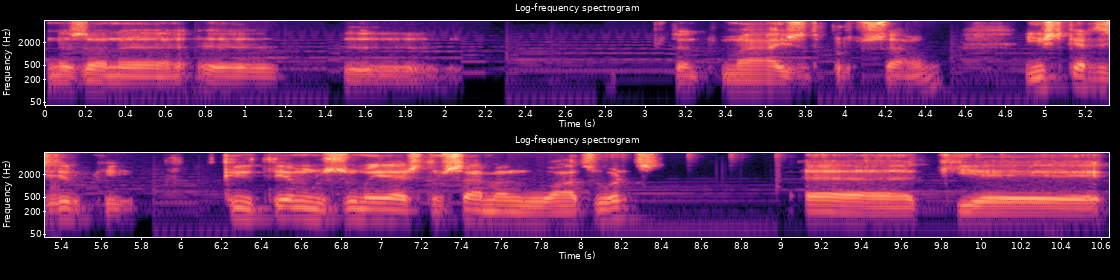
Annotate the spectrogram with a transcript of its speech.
na zona uh, portanto, mais de produção. E isto quer dizer o quê? Que temos o maestro Simon Wadsworth, uh, que é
